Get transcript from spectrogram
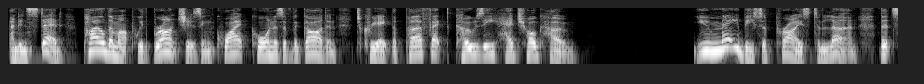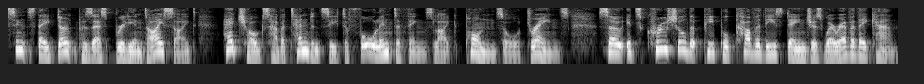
and instead pile them up with branches in quiet corners of the garden to create the perfect cozy hedgehog home. You may be surprised to learn that since they don't possess brilliant eyesight, hedgehogs have a tendency to fall into things like ponds or drains, so it's crucial that people cover these dangers wherever they can.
